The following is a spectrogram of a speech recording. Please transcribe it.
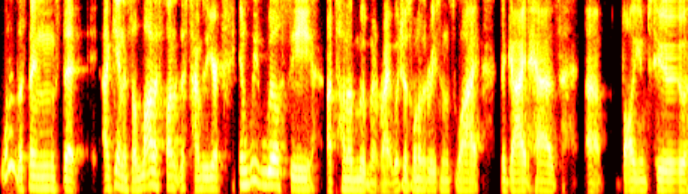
one of the things that again is a lot of fun at this time of the year and we will see a ton of movement right which is one of the reasons why the guide has uh, volume two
